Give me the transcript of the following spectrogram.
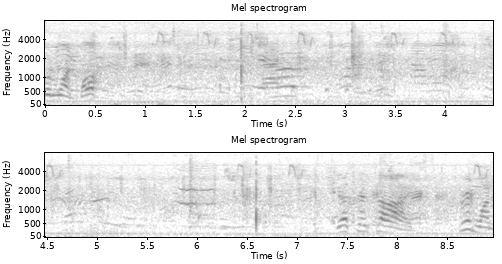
Four one, ball. Just inside. Three and one.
